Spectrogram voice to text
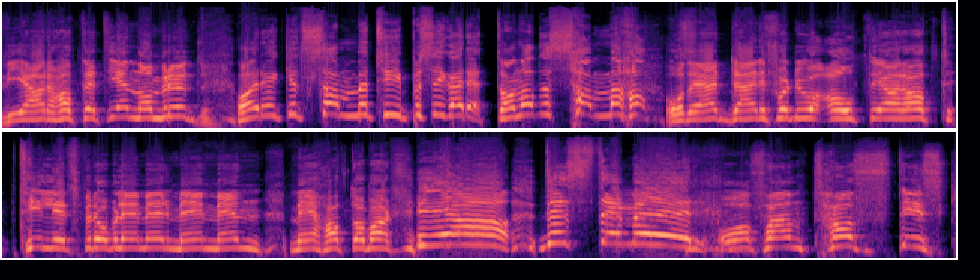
Vi har hatt et gjennombrudd. Og har røyket samme type sigarett, og han hadde samme hatt. Og det er derfor du alltid har hatt tillitsproblemer med menn med hatt og bart. Ja, det stemmer! Og fantastisk!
